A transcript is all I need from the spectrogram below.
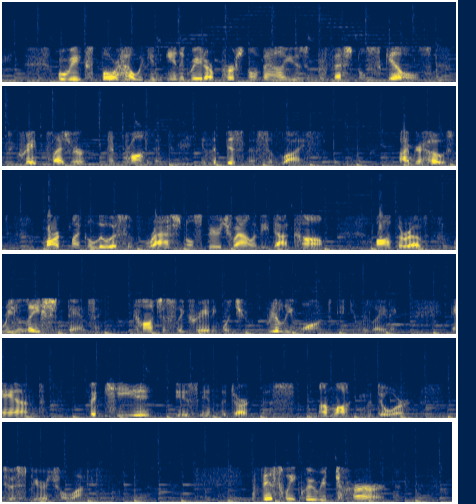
where we explore how we can integrate our personal values and professional skills to create pleasure and profit in the business of life. I'm your host, Mark Michael Lewis of RationalSpirituality.com, author of Relation Dancing Consciously Creating What You Really Want in Your Relating, and The Key is in the Darkness Unlocking the Door to a Spiritual Life. This week we return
